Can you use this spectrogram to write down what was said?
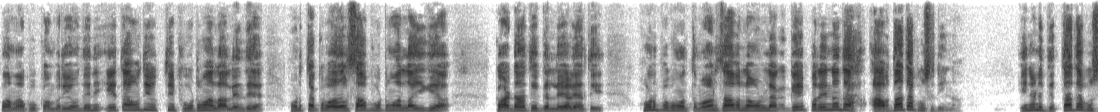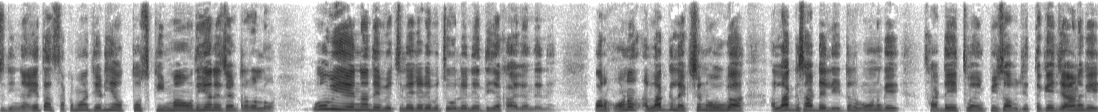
ਭਾਵੇਂ ਕੋਈ ਕਮਰੇ ਆਉਂਦੇ ਨੇ, ਇਹ ਤਾਂ ਉਹਦੇ ਉੱਤੇ ਫੋਟੋਆਂ ਲਾ ਲੈਂਦੇ ਆ। ਹੁਣ ਤੱਕ ਬਾਦਲ ਸਾਹਿਬ ਫੋਟੋਆਂ ਲਾਈ ਗਿਆ, ਕਾਰਡਾਂ ਤੇ, ਗੱਲੇ ਵਾਲਿਆਂ ਤੇ। ਹੁਣ ਭਗਵੰਤ ਮਾਨ ਸਾਹਿਬ ਲਾਉਣ ਲੱਗ ਗਏ, ਪਰ ਇਹਨਾਂ ਦਾ ਆਪਦਾ ਤਾਂ ਕੁਝ ਨਹੀਂ ਨਾ। ਇਹਨਾਂ ਨੇ ਦਿੱਤਾ ਤਾਂ ਕੁਝ ਨਹੀਂ ਨਾ। ਇਹ ਤਾਂ ਸਕਮਾਂ ਜਿਹੜੀਆਂ ਉੱਤੋਂ ਸਕੀਮਾਂ ਆਉਂਦੀਆਂ ਨੇ ਸੈਂਟਰ ਵੱਲੋਂ, ਉਹ ਵੀ ਇਹਨਾਂ ਦੇ ਵਿਚਲੇ ਜਿਹੜੇ ਵਿਚੋਲੇ ਨੇ, ਅੱਧੀਆਂ ਖਾ ਜਾਂਦੇ ਨੇ। ਪਰ ਹੁਣ ਅਲੱਗ ਇਲੈਕਸ਼ਨ ਹੋਊਗਾ ਅਲੱਗ ਸਾਡੇ ਲੀਡਰ ਹੋਣਗੇ ਸਾਡੇ ਇੱਥੋਂ ਐਮਪੀ ਸਾਹਿਬ ਜਿੱਤ ਕੇ ਜਾਣਗੇ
